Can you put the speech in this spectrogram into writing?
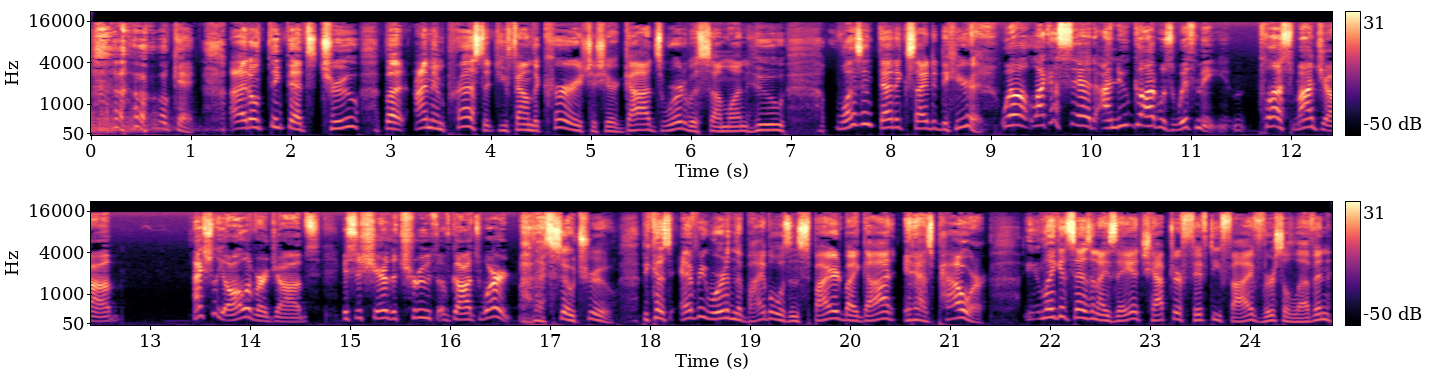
Okay, I don't think that's true, but I'm impressed that you found the courage to share God's word with someone who wasn't that excited to hear it. Well, like I said, I knew God was with me. Plus, my job, actually all of our jobs, is to share the truth of God's word. Oh, that's so true. Because every word in the Bible was inspired by God, it has power. Like it says in Isaiah chapter 55, verse 11,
